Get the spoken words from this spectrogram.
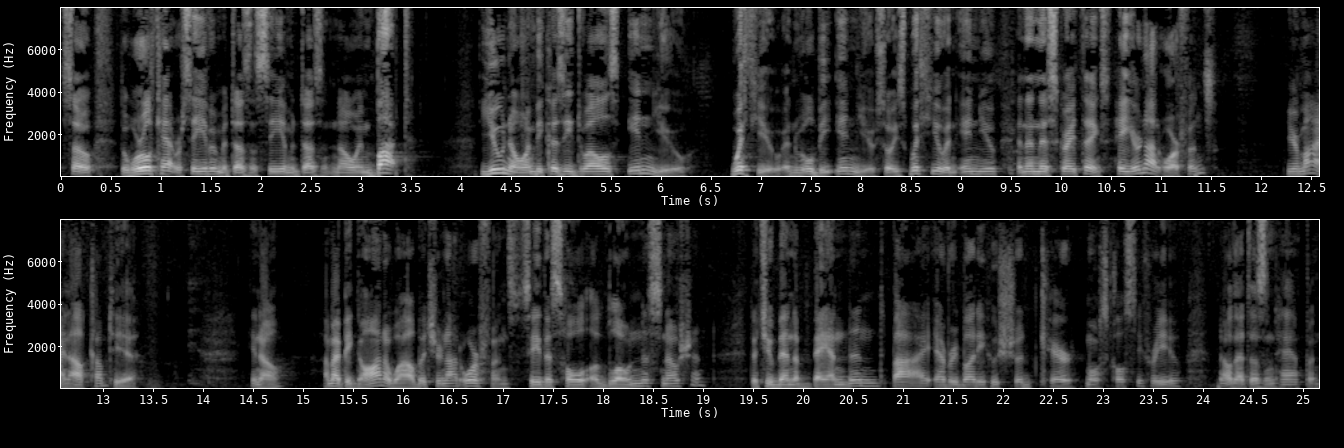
So the world can't receive him, it doesn't see him, it doesn't know him, but you know him because he dwells in you, with you, and will be in you. So he's with you and in you. And then this great things. Hey, you're not orphans. You're mine. I'll come to you. You know, I might be gone a while, but you're not orphans. See this whole aloneness notion? That you've been abandoned by everybody who should care most closely for you? No, that doesn't happen.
